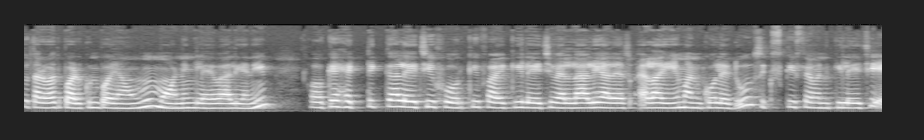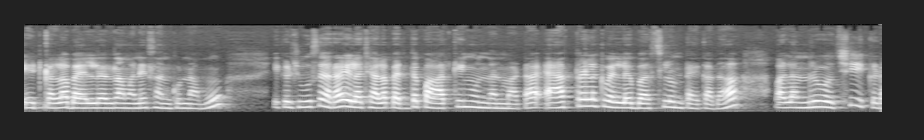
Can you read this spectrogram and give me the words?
సో తర్వాత పడుకుని పోయాము మార్నింగ్ లేవాలి అని. ఓకే హెక్టిక్గా లేచి ఫోర్కి ఫైవ్కి లేచి వెళ్ళాలి అలా అలా ఏం అనుకోలేదు. సిక్స్కి సెవెన్కి లేచి ఎయిట్ కల్లా బయలుదేరదాం అనేసి అనుకున్నాము. ఇక్కడ చూసారా ఇలా చాలా పెద్ద పార్కింగ్ ఉందన్నమాట. యాత్రలకు వెళ్ళే బస్సులు ఉంటాయి కదా వాళ్ళందరూ వచ్చి ఇక్కడ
